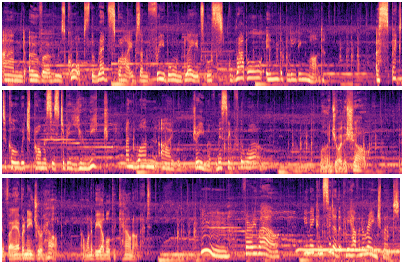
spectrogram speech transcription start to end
and over whose corpse the red scribes and freeborn blades will scrabble in the bleeding mud. A spectacle which promises to be unique, and one I wouldn't dream of missing for the world. We'll enjoy the show. But if I ever need your help, I want to be able to count on it. Hmm, very well. You may consider that we have an arrangement.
